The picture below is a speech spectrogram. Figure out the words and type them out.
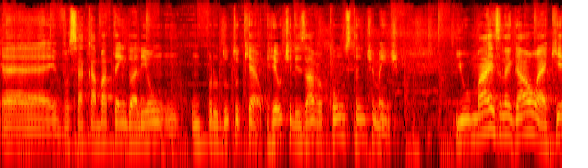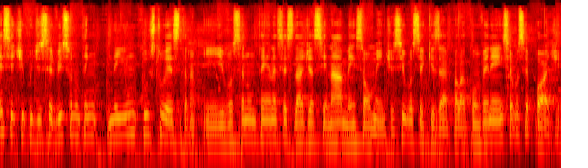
É, você acaba tendo ali um, um produto que é reutilizável constantemente. E o mais legal é que esse tipo de serviço não tem nenhum custo extra e você não tem a necessidade de assinar mensalmente. Se você quiser pela conveniência, você pode.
